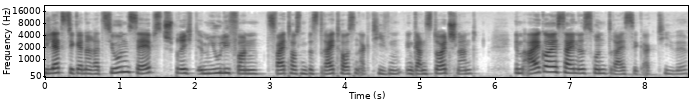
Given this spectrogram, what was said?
Die letzte Generation selbst spricht im Juli von 2000 bis 3000 Aktiven in ganz Deutschland. Im Allgäu seien es rund 30 Aktive.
